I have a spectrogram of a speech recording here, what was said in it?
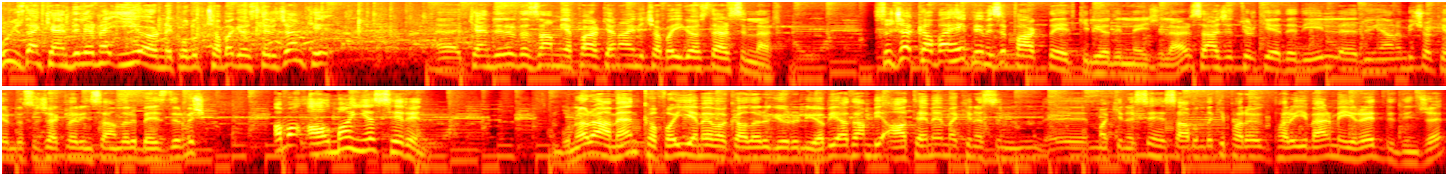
Bu yüzden kendilerine iyi örnek olup çaba göstereceğim ki kendileri de zam yaparken aynı çabayı göstersinler. Sıcak hava hepimizi farklı etkiliyor dinleyiciler. Sadece Türkiye'de değil, e, dünyanın birçok yerinde sıcaklar insanları bezdirmiş. Ama Almanya serin. Buna rağmen kafayı yeme vakaları görülüyor. Bir adam bir ATM makinesinin e, makinesi hesabındaki para, parayı vermeyi reddedince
